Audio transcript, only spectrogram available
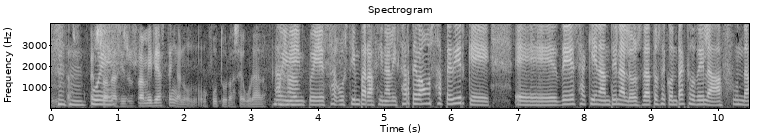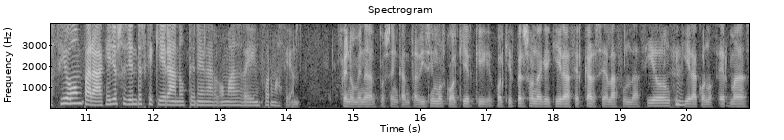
y estas Ujú, personas pues- y sus familias tengan un, un futuro asegurado. Muy Ajá. bien, pues Agustín, para finalizar te vamos a pedir que eh, des aquí en antena los datos de contacto de la Fundación para aquellos oyentes que quieran obtener algo más de información. Fenomenal, pues encantadísimos cualquier cualquier persona que quiera acercarse a la fundación, que quiera conocer más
